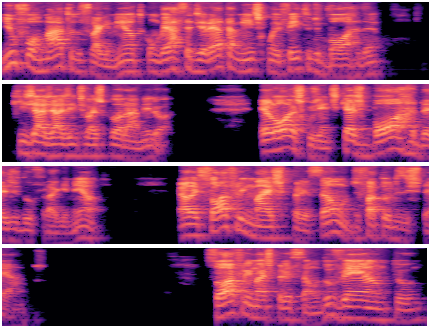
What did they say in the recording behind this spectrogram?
E o formato do fragmento conversa diretamente com o efeito de borda, que já já a gente vai explorar melhor. É lógico, gente, que as bordas do fragmento elas sofrem mais pressão de fatores externos. Sofrem mais pressão do vento,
